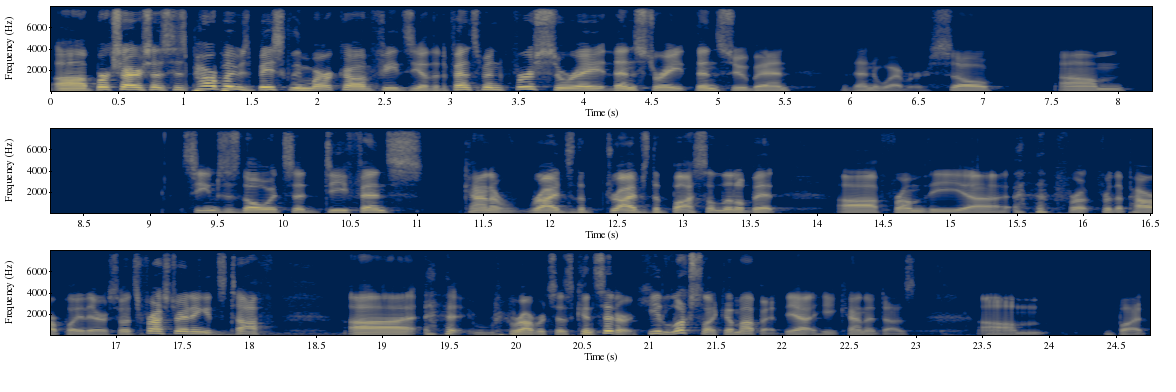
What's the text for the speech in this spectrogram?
Uh, Berkshire says his power play was basically Markov feeds the other defenseman, first Souray, then Streit, then Subban, then Weber. So um, seems as though it's a defense kind of rides the drives the bus a little bit uh, from the uh, for, for the power play there. So it's frustrating. It's tough. Uh, Robert says, consider he looks like a Muppet. Yeah, he kind of does. Um, but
